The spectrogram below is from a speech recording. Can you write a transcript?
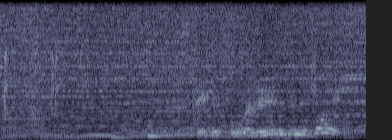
Just take it for what it is and enjoy it.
